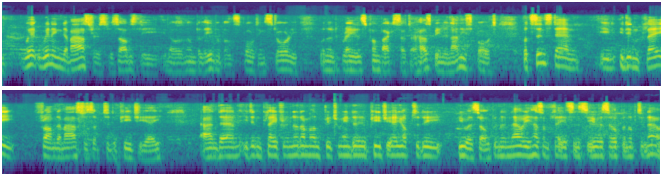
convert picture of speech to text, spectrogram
know, w- winning the Masters was obviously, you know, an unbelievable sporting story, one of the greatest comebacks that there has been in any sport. But since then, he, he didn't play from the Masters up to the PGA and then he didn't play for another month between the PGA up to the US Open, and now he hasn't played since the US Open up to now.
